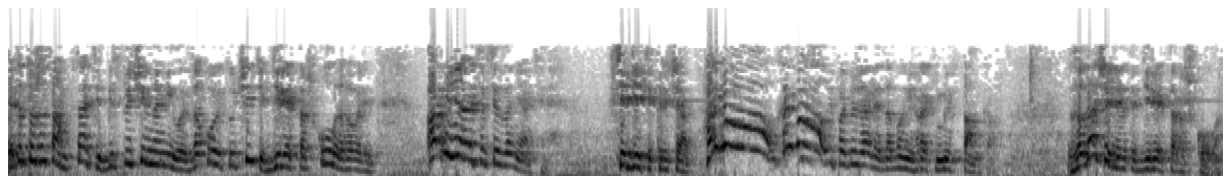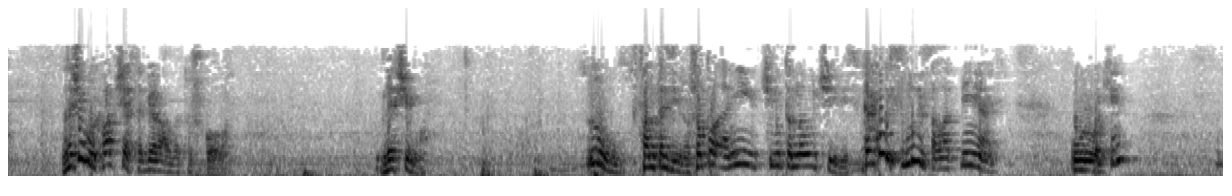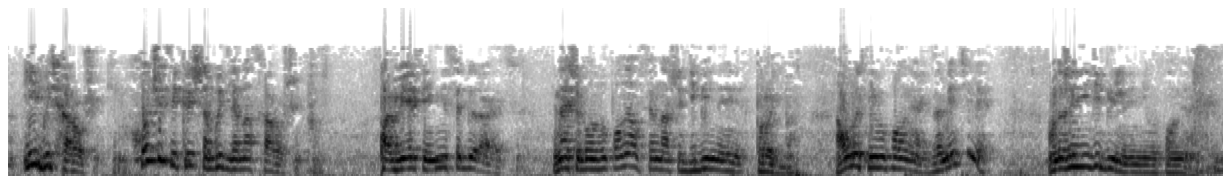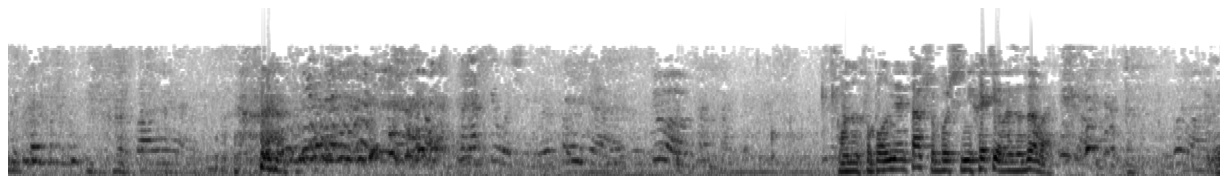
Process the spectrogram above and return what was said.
Это то же самое. Кстати, беспричинная милость. Заходит учитель, директор школы говорит, отменяются все занятия. Все дети кричат, хайвал, хайвал, и побежали домой играть в мир танков. Задача ли это директора школы? Зачем он их вообще собирал в эту школу? Для чего? Ну, фантазирую, чтобы они чему-то научились. Какой смысл отменять уроки и быть хорошеньким? Хочет ли Кришна быть для нас хорошеньким? Поверьте, не собирается. Иначе бы он выполнял все наши дебильные просьбы. А он их не выполняет. Заметили? Он даже не дебильные не выполняет. Он их выполняет так, что больше не хотелось задавать.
